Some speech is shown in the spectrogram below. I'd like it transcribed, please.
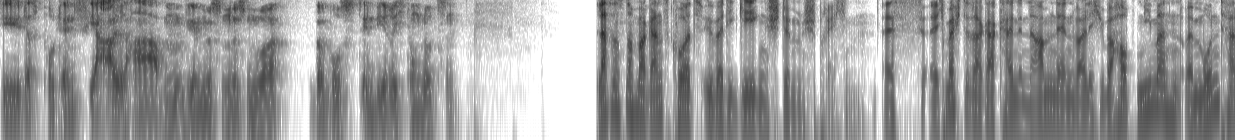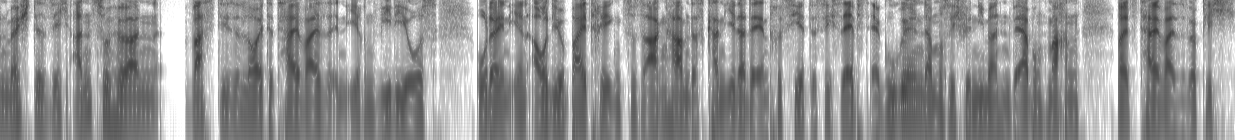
die, das Potenzial haben. Wir müssen es nur bewusst in die Richtung nutzen. Lass uns noch mal ganz kurz über die Gegenstimmen sprechen. Es, ich möchte da gar keine Namen nennen, weil ich überhaupt niemanden ermuntern möchte, sich anzuhören, was diese Leute teilweise in ihren Videos oder in ihren Audiobeiträgen zu sagen haben. Das kann jeder, der interessiert ist, sich selbst ergoogeln. Da muss ich für niemanden Werbung machen, weil es teilweise wirklich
